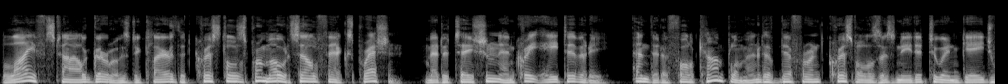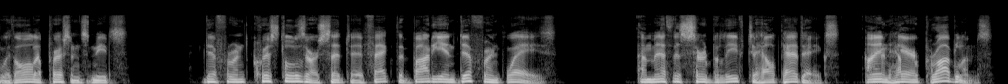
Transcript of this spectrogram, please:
Lifestyle gurus declare that crystals promote self-expression, meditation and creativity, and that a full complement of different crystals is needed to engage with all a person's needs. Different crystals are said to affect the body in different ways. Amethysts are believed to help headaches, eye and hair problems,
